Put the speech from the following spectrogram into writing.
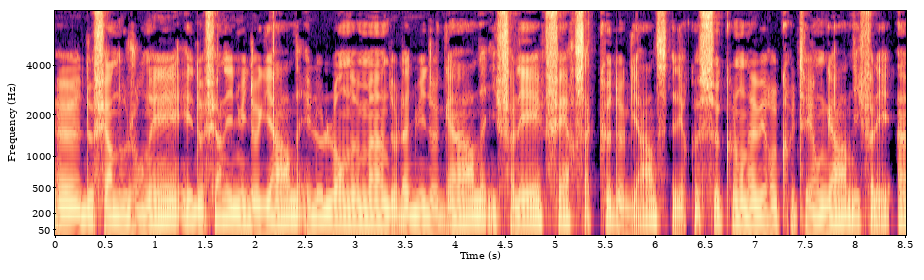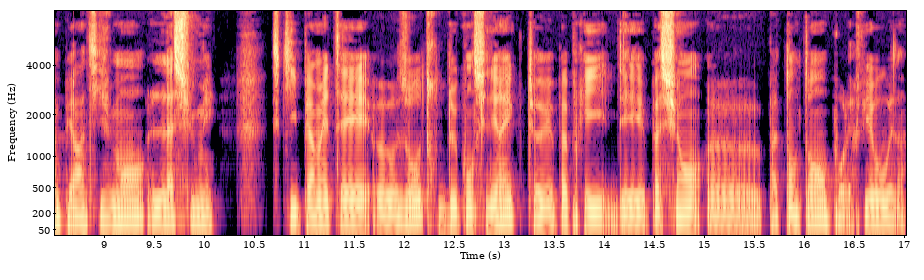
euh, de faire nos journées et de faire les nuits de garde. Et le lendemain de la nuit de garde, il fallait faire sa queue de garde, c'est-à-dire que ceux que l'on avait recrutés en garde, il fallait impérativement l'assumer ce qui permettait euh, aux autres de considérer que tu n'avais pas pris des patients euh, pas tentants pour les refiler aux voisins.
